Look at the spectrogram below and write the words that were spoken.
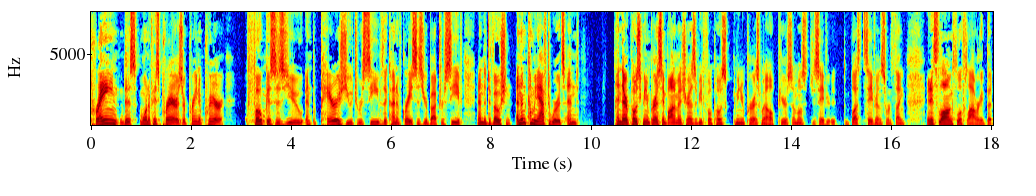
praying this one of his prayers or praying a prayer focuses you and prepares you to receive the kind of graces you're about to receive and the devotion. And then coming afterwards and and their post communion prayer, St. Bonaventure has a beautiful post communion prayer as well. Pierce almost Savior, blessed Savior, and sort of thing. And it's long, it's a little flowery, but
